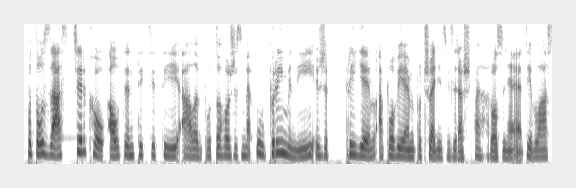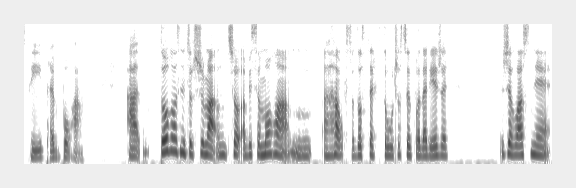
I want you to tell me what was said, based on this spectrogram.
pod tou zástierkou autenticity alebo toho, že sme úprimní, že prídem a poviem, počúvaj, dnes vyzeráš hrozne, tie vlasy pre Boha. A to vlastne to, čo, ma, čo aby som mohla aha, sa dostať k tomu, čo chcem povedať, je, že, že vlastne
